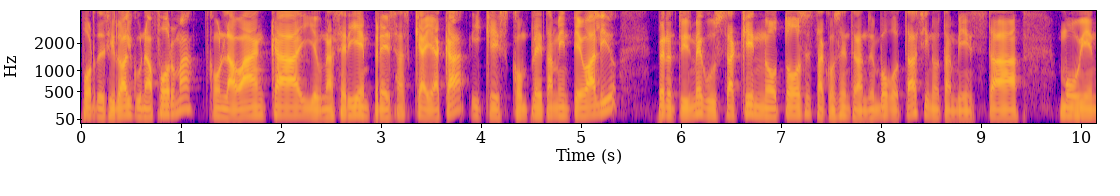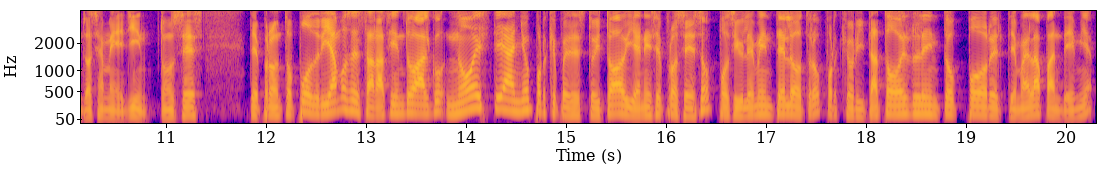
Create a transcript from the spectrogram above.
por decirlo de alguna forma, con la banca y una serie de empresas que hay acá y que es completamente válido pero entonces me gusta que no todo se está concentrando en Bogotá, sino también se está moviendo hacia Medellín. Entonces, de pronto podríamos estar haciendo algo, no este año porque pues estoy todavía en ese proceso, posiblemente el otro, porque ahorita todo es lento por el tema de la pandemia,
